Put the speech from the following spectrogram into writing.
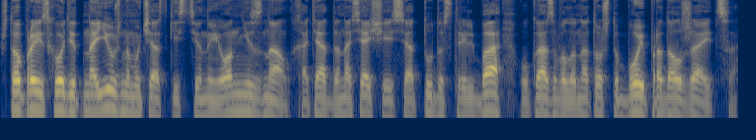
Что происходит на южном участке стены, он не знал, хотя доносящаяся оттуда стрельба указывала на то, что бой продолжается.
